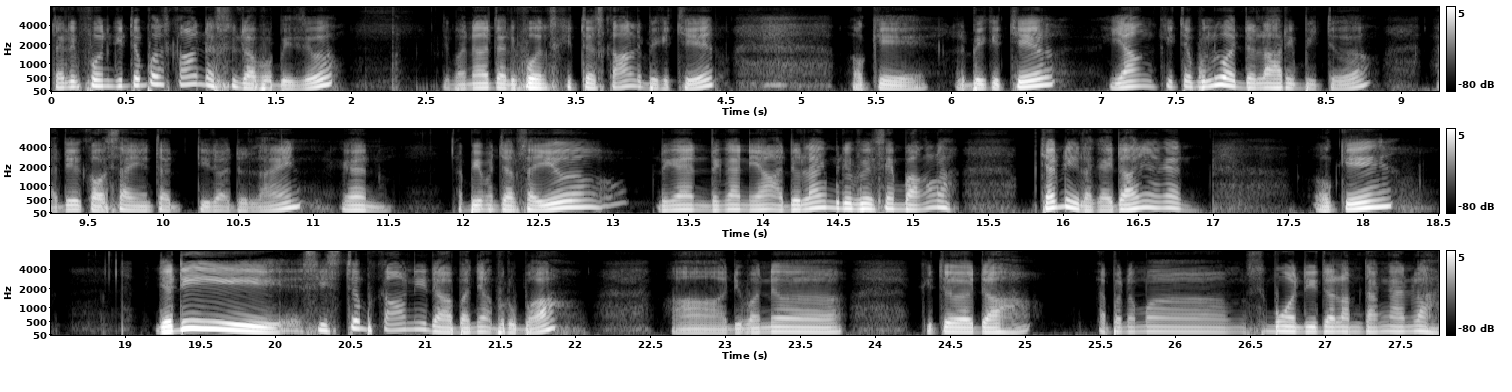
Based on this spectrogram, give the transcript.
Telefon kita pun sekarang dah sudah berbeza. Di mana telefon kita sekarang lebih kecil. Okey, lebih kecil. Yang kita perlu adalah repeater. Ada kawasan yang tak, tidak ada line, kan? Tapi macam saya dengan dengan yang ada line boleh bersembang lah. Macam ni lah kaedahnya kan. Okey. Jadi sistem sekarang ni dah banyak berubah. Uh, di mana kita dah apa nama semua di dalam tangan lah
